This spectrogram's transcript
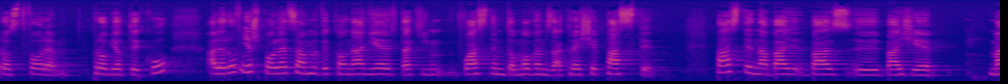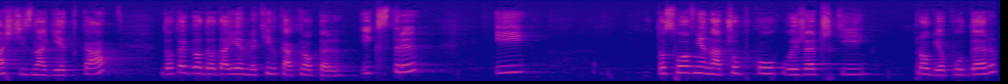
roztworem probiotyku, ale również polecam wykonanie w takim własnym domowym zakresie pasty. Pasty na bazie maści z nagietka. Do tego dodajemy kilka kropel ikstry i dosłownie na czubku łyżeczki probiopuder.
